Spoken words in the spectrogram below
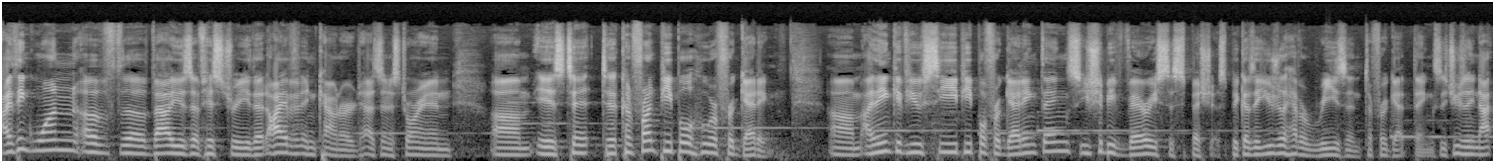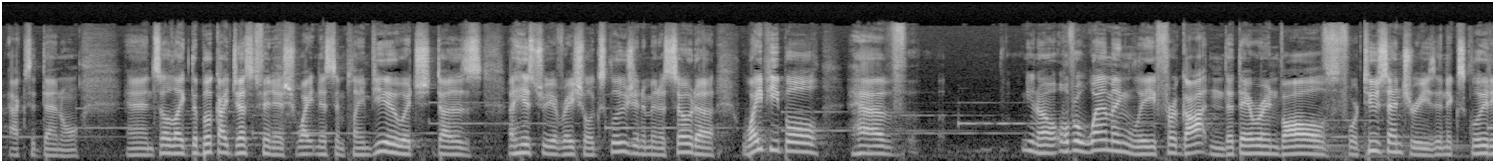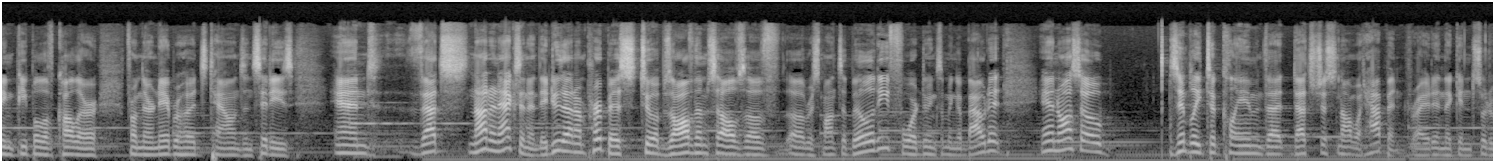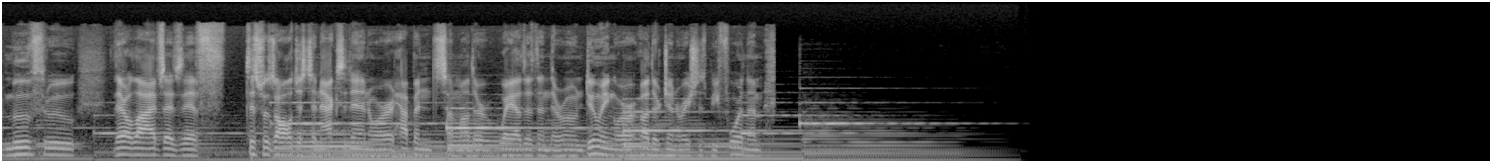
I think one of the values of history that I've encountered as an historian um, is to, to confront people who are forgetting. Um, I think if you see people forgetting things, you should be very suspicious because they usually have a reason to forget things. It's usually not accidental. And so, like the book I just finished, Whiteness in Plain View, which does a history of racial exclusion in Minnesota, white people have you know, overwhelmingly forgotten that they were involved for two centuries in excluding people of color from their neighborhoods, towns, and cities. And that's not an accident. They do that on purpose to absolve themselves of uh, responsibility for doing something about it, and also simply to claim that that's just not what happened, right? And they can sort of move through their lives as if this was all just an accident or it happened some other way other than their own doing or other generations before them.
